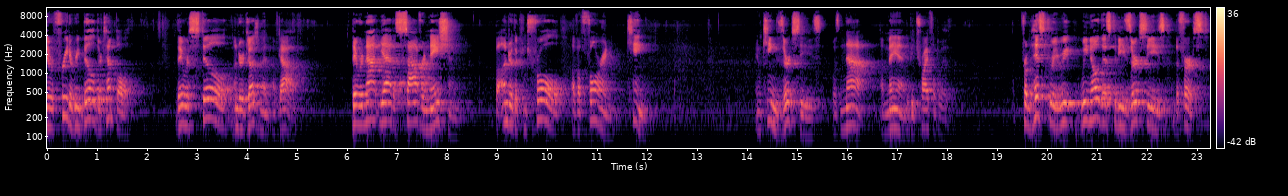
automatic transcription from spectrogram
they were free to rebuild their temple, they were still under judgment of God. They were not yet a sovereign nation, but under the control of a foreign king. And King Xerxes was not a man to be trifled with. From history, we, we know this to be Xerxes the first.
